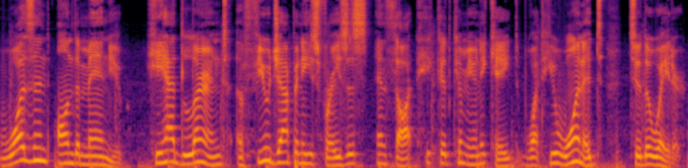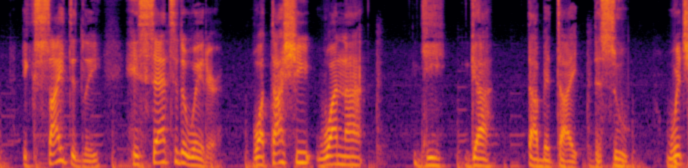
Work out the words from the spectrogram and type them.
wasn't on the menu. He had learned a few Japanese phrases and thought he could communicate what he wanted to the waiter. Excitedly, he said to the waiter, Watashi wa unagi ga tabetai desu, which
